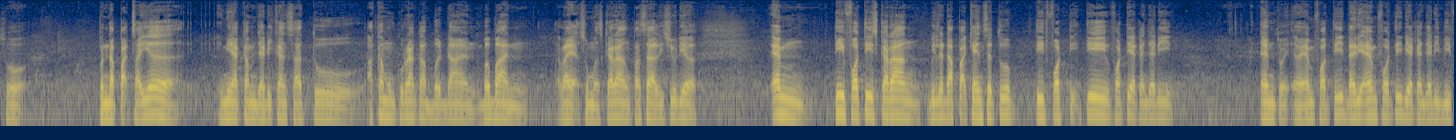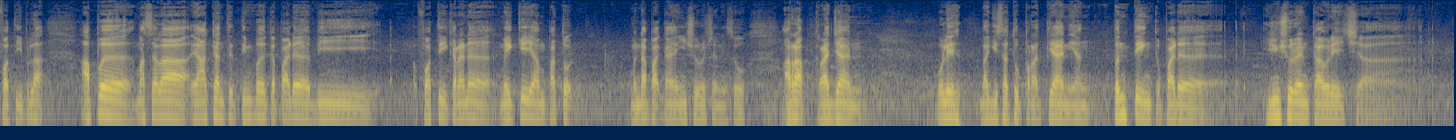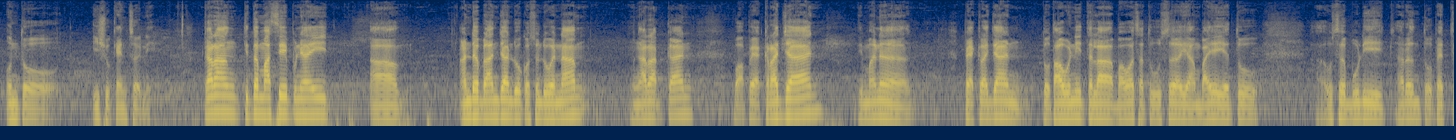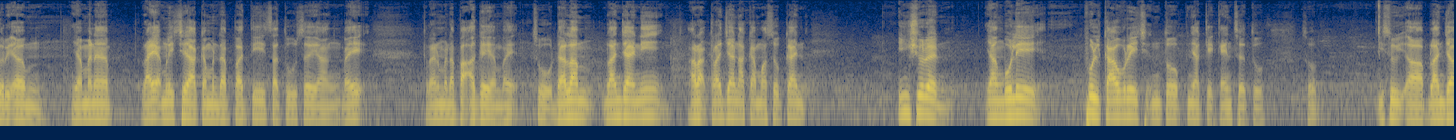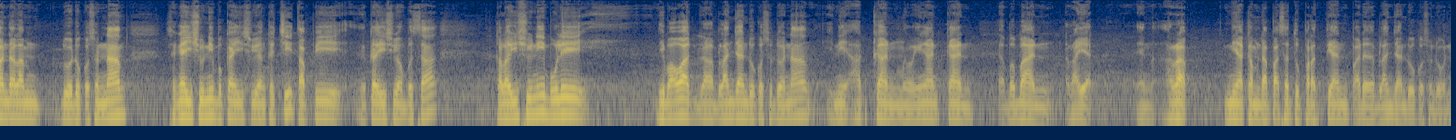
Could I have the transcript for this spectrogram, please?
so pendapat saya ini akan menjadikan satu akan mengurangkan beban beban rakyat semua sekarang pasal isu dia M T40 sekarang bila dapat kanser tu T40 T40 akan jadi M eh, M40 dari M40 dia akan jadi B40 pula. Apa masalah yang akan tertimpa kepada B40 kerana mereka yang patut mendapatkan insurans ni. So harap kerajaan boleh bagi satu perhatian yang penting kepada insurans coverage uh, untuk isu kanser ni. Sekarang kita masih punyai uh, anda belanjan 2026 mengharapkan bahawa pihak kerajaan di mana pihak kerajaan untuk tahun ini telah bawa satu usaha yang baik iaitu uh, usaha budi cara untuk petroleum yang mana rakyat Malaysia akan mendapati satu usaha yang baik kerana mendapat harga yang baik. So dalam belanjan ini harap kerajaan akan masukkan insurans yang boleh full coverage untuk penyakit kanser tu. So isu uh, belanjawan dalam 2206 sehingga isu ni bukan isu yang kecil tapi bukan isu yang besar. Kalau isu ni boleh dibawa dalam belanjawan 2226 ini akan meringankan uh, beban rakyat dan harap ini akan mendapat satu perhatian pada belanjawan 2026.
